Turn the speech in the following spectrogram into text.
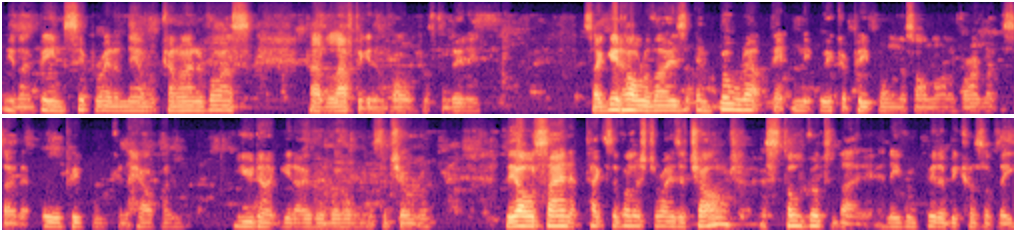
You know, being separated now with coronavirus, I'd love to get involved with the learning. So get hold of those and build up that network of people in this online environment so that all people can help and you don't get overwhelmed with the children. The old saying, it takes a village to raise a child, is still good today and even better because of the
